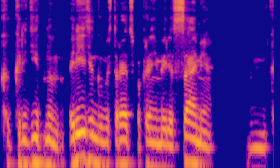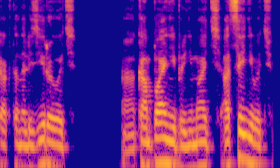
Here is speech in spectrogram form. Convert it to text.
к кредитным рейтингам и стараются, по крайней мере, сами как-то анализировать а, компании, принимать, оценивать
